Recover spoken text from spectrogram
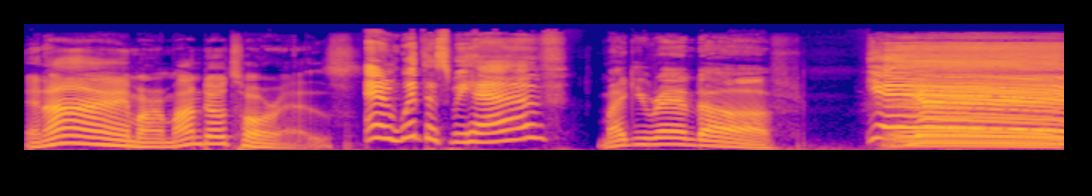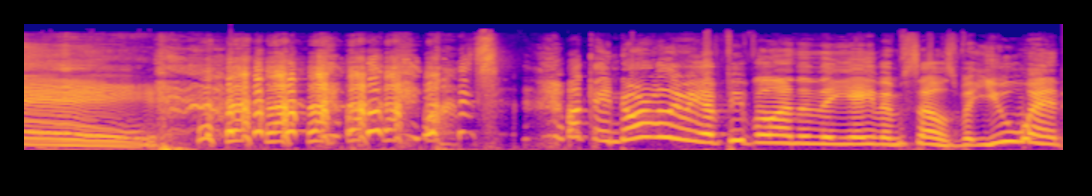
And I'm Armando Torres. And with us we have. Mikey Randolph. Yay! Yay! What? Okay, normally we have people on and they yay themselves, but you went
